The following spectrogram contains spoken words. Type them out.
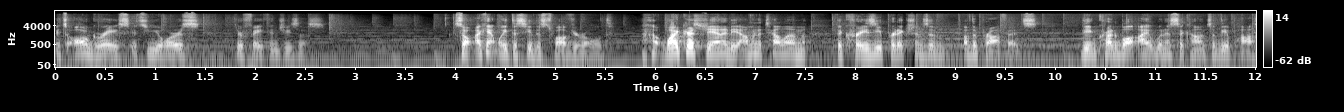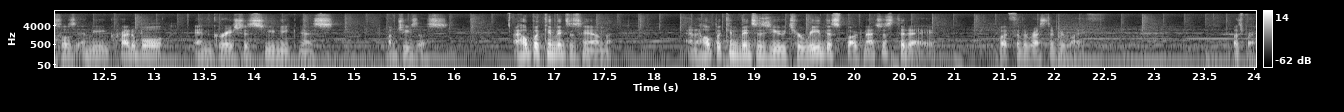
It's all grace, it's yours through faith in Jesus. So I can't wait to see this 12 year old. Why Christianity? I'm going to tell him the crazy predictions of, of the prophets, the incredible eyewitness accounts of the apostles, and the incredible and gracious uniqueness of Jesus. I hope it convinces him, and I hope it convinces you to read this book, not just today, but for the rest of your life. Let's pray.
